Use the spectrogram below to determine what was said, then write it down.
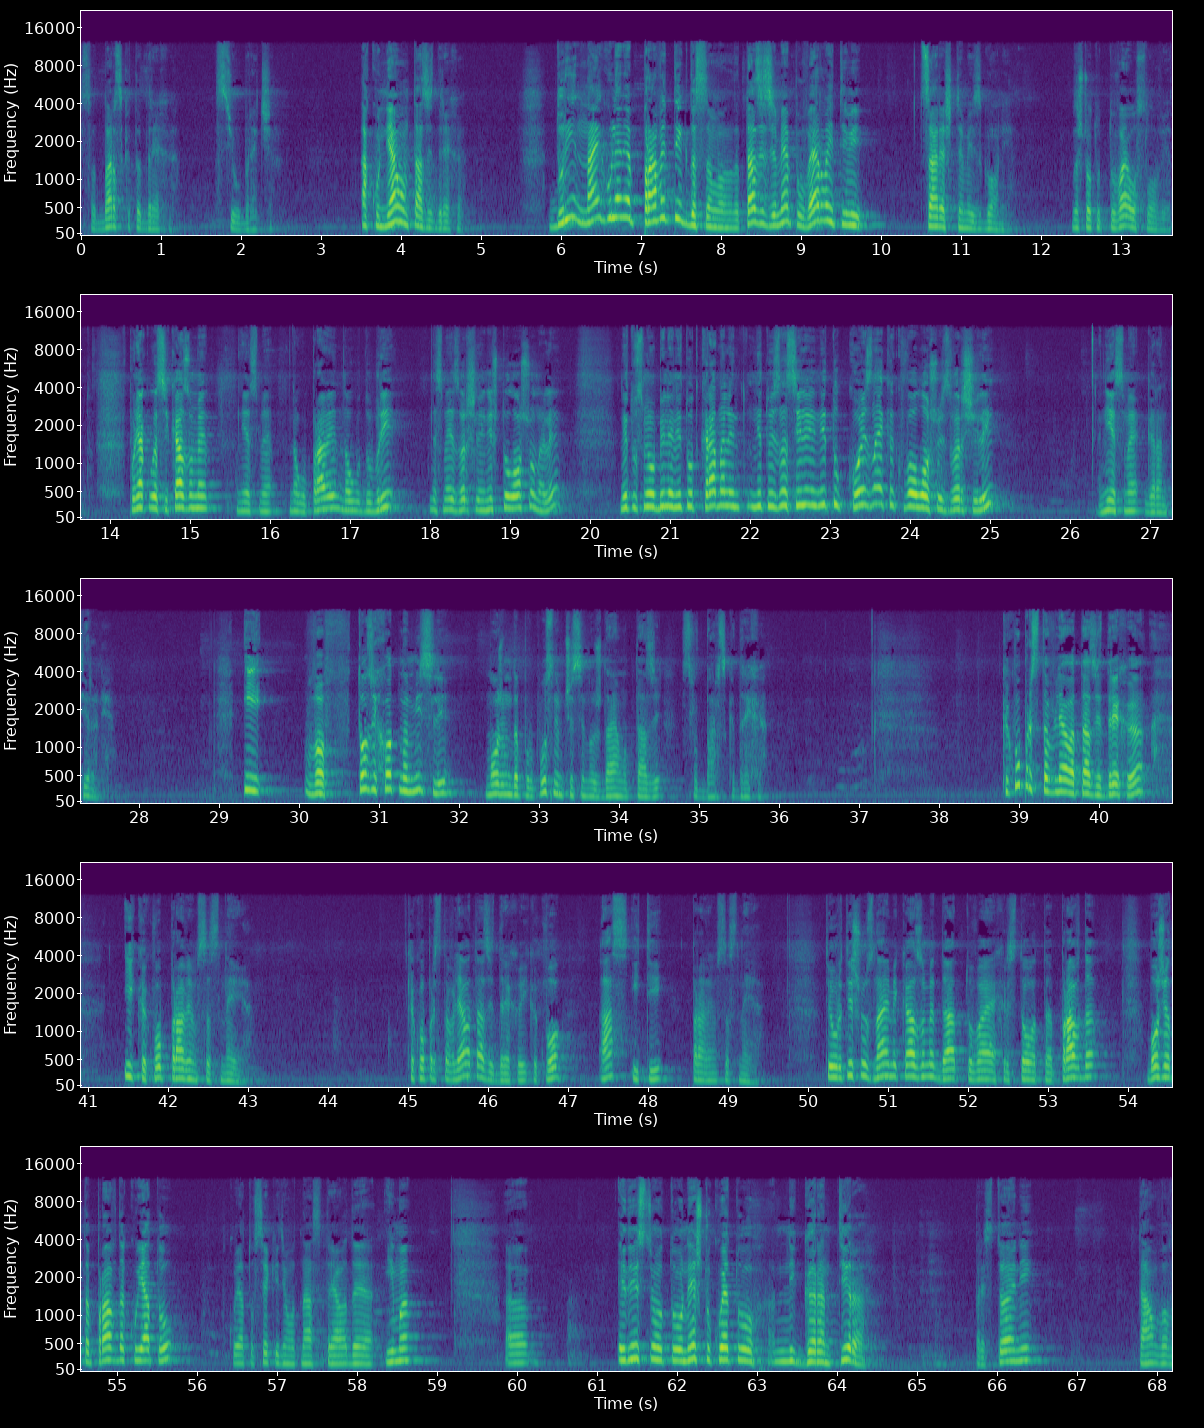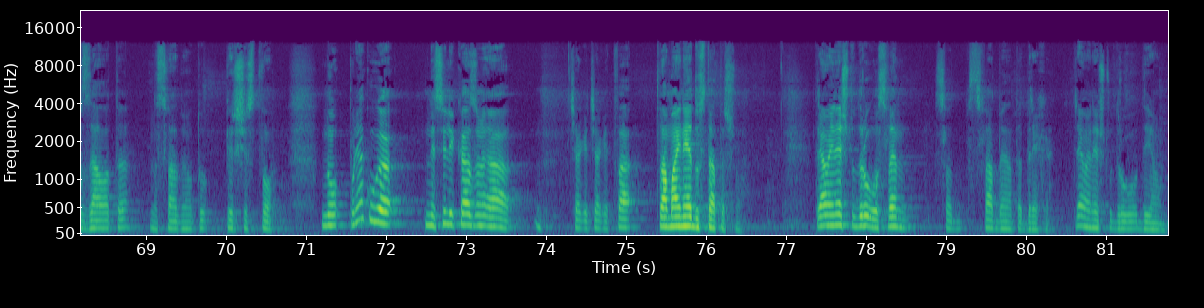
съдбарската дреха, си обречен. Ако нямам тази дреха, дори най-големия праведник да съм на тази земя, повярвайте ми, царя ще ме изгони. Защото това е условието. Понякога си казваме, ние сме много прави, много добри, не сме извършили нищо лошо, нали? Нито сме убили, нито откраднали, нито изнасили, нито кой знае какво лошо извършили. Ние сме гарантирани. И в този ход на мисли можем да пропуснем, че се нуждаем от тази сватбарска дреха. Какво представлява тази дреха и какво правим с нея? Какво представлява тази дреха и какво аз и ти правим с нея? Теоретично знаем и казваме, да, това е Христовата правда, Божията правда, която, която всеки един от нас трябва да я има. Единственото нещо, което ни гарантира престоя ни там в залата на сватбеното пиршество. Но понякога не си ли казваме, а, чакай, чакай, това, това май не е достатъчно. Трябва и нещо друго, освен сватбената дреха. Трябва и нещо друго да имам.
